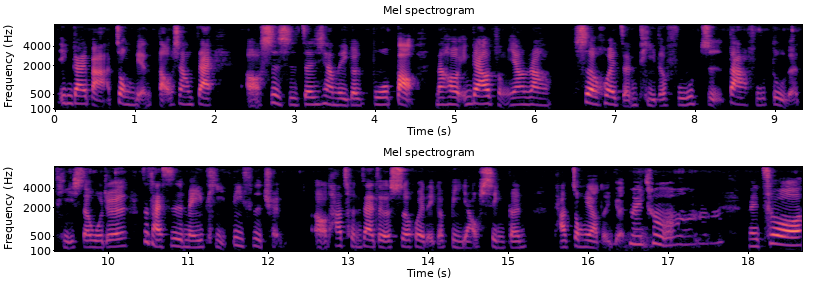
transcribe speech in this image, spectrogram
应该把重点导向在。呃，事实真相的一个播报，然后应该要怎么样让社会整体的福祉大幅度的提升？我觉得这才是媒体第四权，呃，它存在这个社会的一个必要性跟它重要的原因。没错，没错。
